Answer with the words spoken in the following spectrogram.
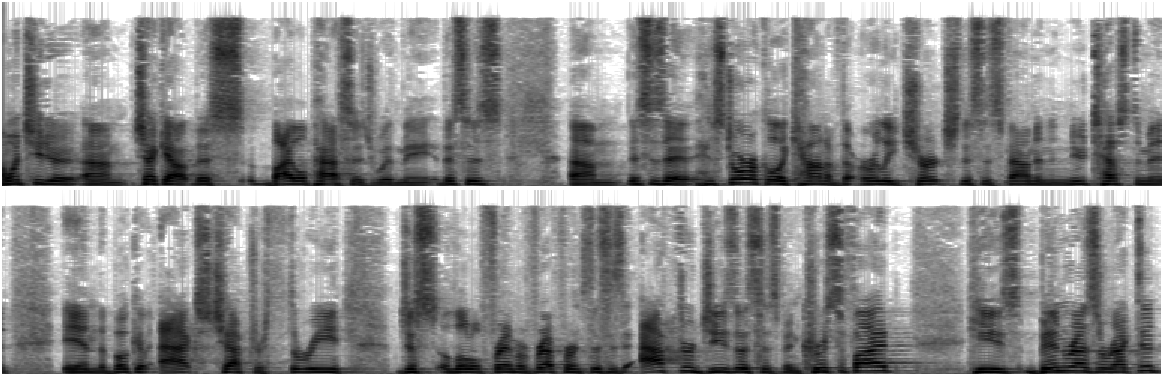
I want you to um, check out this Bible passage with me. This is, um, this is a historical account of the early church. This is found in the New Testament in the book of Acts, chapter 3. Just a little frame of reference. This is after Jesus has been crucified. He's been resurrected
